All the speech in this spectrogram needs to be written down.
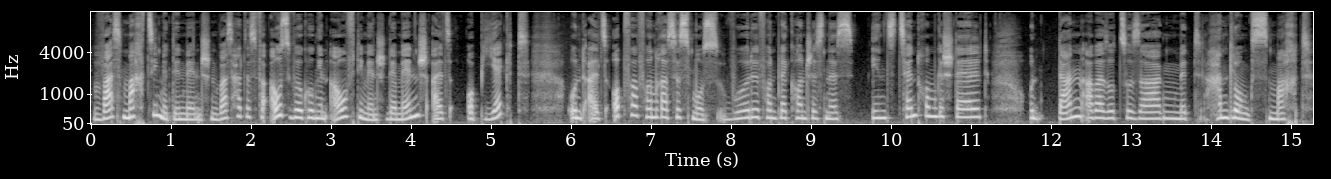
was macht sie mit den Menschen? Was hat es für Auswirkungen auf die Menschen? Der Mensch als Objekt und als Opfer von Rassismus wurde von Black Consciousness ins Zentrum gestellt und dann aber sozusagen mit Handlungsmacht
